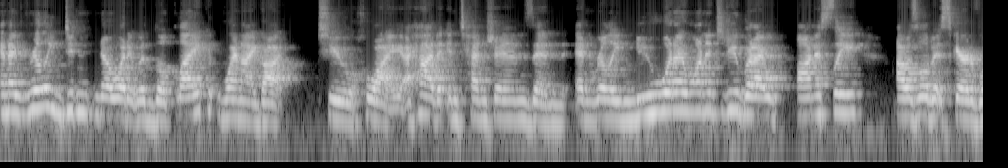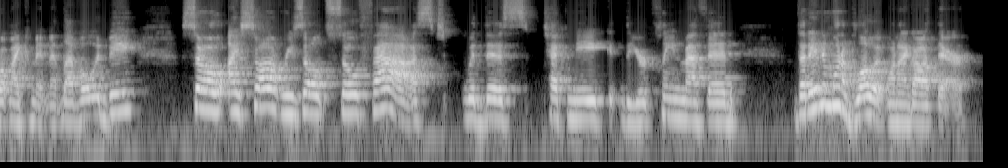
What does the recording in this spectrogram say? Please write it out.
And I really didn't know what it would look like when I got to Hawaii. I had intentions and and really knew what I wanted to do, but I honestly I was a little bit scared of what my commitment level would be. So I saw results so fast with this technique, the your clean method that I didn't want to blow it when I got there.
